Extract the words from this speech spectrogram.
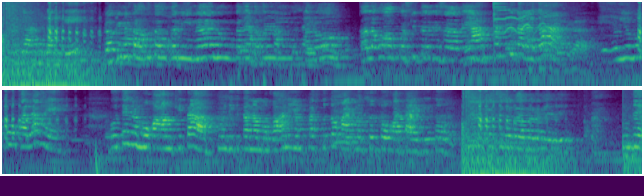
Hanggang, hanggang gate. Gagi natakot ako kanina nung nakita ko yung sa'yo ano. Kala ko ang paski talaga sa akin. Kaya ang pasto talaga. Eh, Yumuko ka lang eh. Buti namukaan kita. Kung hindi kita namukaan, yung pasto to kahit magsuntukan tayo dito. Sino ba sinasama na kay Ray? Hindi.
